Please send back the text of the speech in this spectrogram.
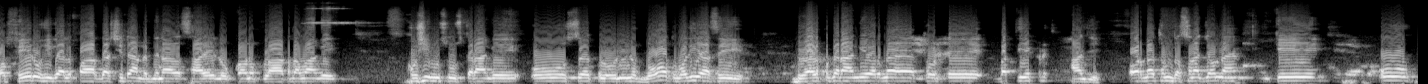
ਔਰ ਫਿਰ ਉਹੀ ਗੱਲ ਪਾਰਦਰਸ਼ੀ ਢੰਗ ਦੇ ਨਾਲ ਸਾਰੇ ਲੋਕਾਂ ਨੂੰ ਪਲਾਟ ਦੇਵਾਂਗੇ, ਖੁਸ਼ੀ ਮਹਿਸੂਸ ਕਰਾਂਗੇ। ਉਸ ਕਲੋਨੀ ਨੂੰ ਬਹੁਤ ਵਧੀਆ ਅਸੀਂ ਡਿਵੈਲਪ ਕਰਾਂਗੇ ਔਰ ਮੈਂ ਤੁਹਾਡੇ 32 ਏਕੜ ਹਾਂਜੀ। ਔਰ ਮੈਂ ਤੁਹਾਨੂੰ ਦੱਸਣਾ ਚਾਹੁੰਦਾ ਕਿ ਉਹ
